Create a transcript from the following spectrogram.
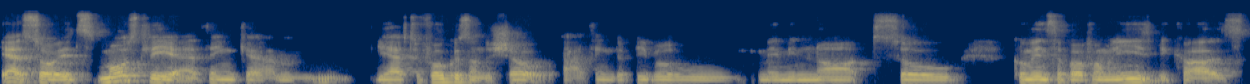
yeah so it's mostly i think um, you have to focus on the show. I think the people who maybe not so convinced about formula e is because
